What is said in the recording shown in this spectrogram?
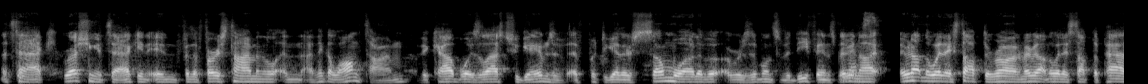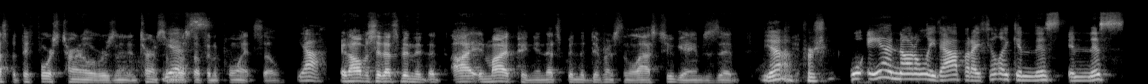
attack, rushing attack, and, and for the first time in, the, in I think a long time, the Cowboys the last two games have, have put together somewhat of a, a, resemblance of a defense. Maybe yes. not, maybe not in the way they stopped the run, maybe not in the way they stopped the pass, but they forced turnovers and, and turned some yes. of those stuff into points. So yeah, and obviously that's been the, the I, in my opinion, that's been the difference in the last two games is that yeah for sure well and not only that but i feel like in this in this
